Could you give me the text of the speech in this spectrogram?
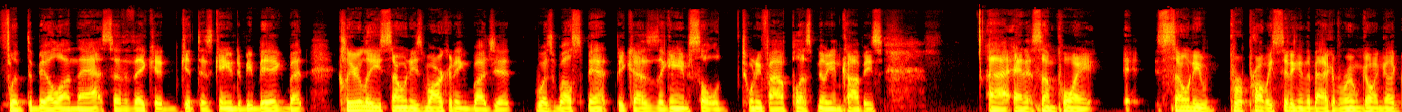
flip the bill on that so that they could get this game to be big. But clearly, Sony's marketing budget was well spent because the game sold 25 plus million copies. Uh, and at some point, Sony were probably sitting in the back of a room going like,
